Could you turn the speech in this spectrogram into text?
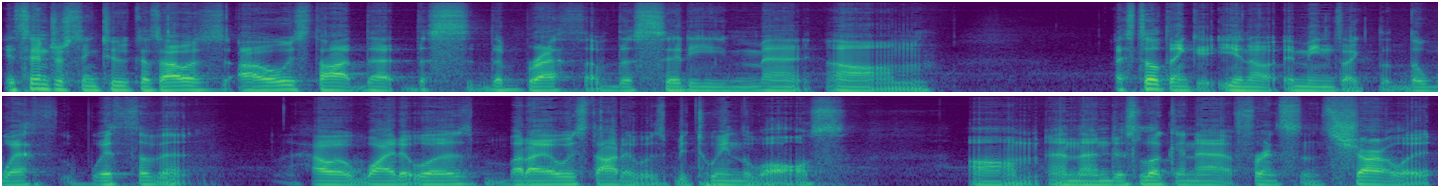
it's interesting too because I was I always thought that the the breadth of the city meant. Um, I still think it, you know it means like the, the width width of it, how wide it was, but I always thought it was between the walls. Um, and then just looking at, for instance, Charlotte,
